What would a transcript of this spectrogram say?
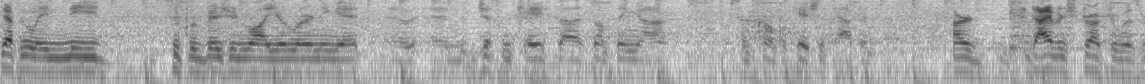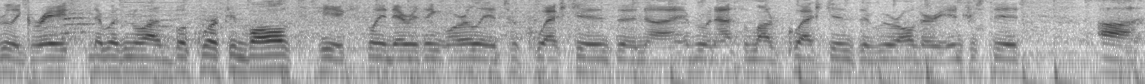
definitely need supervision while you're learning it, and, and just in case uh, something, uh, some complications happen. Our dive instructor was really great. There wasn't a lot of book work involved. He explained everything orally and took questions, and uh, everyone asked a lot of questions, and we were all very interested. Uh,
